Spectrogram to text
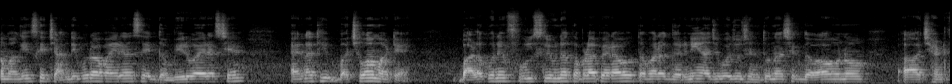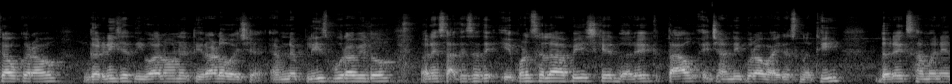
માંગીશ કે ચાંદીપુરા વાયરસ એક ગંભીર વાયરસ છે. એનાથી બચવા માટે બાળકોને ફૂલ સ્લીવના કપડાં પહેરાવો, તમારા ઘરની આજુબાજુ જંતુનાશક દવાઓનો છંટકાવ કરાવો. ઘરની જે દિવાલો અને તિરાડો હોય છે, એમને પ્લીઝ પુરાવી દો અને સાથે સાથે એ પણ સલાહ આપીશ કે દરેક તાવ એ ચાંદીપુરા વાયરસ નથી. દરેક સામાન્ય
